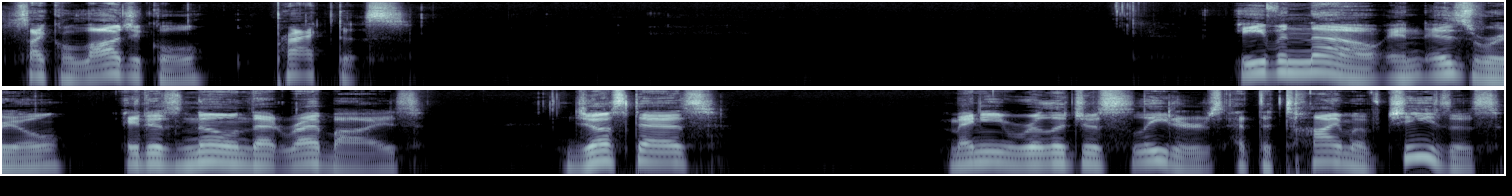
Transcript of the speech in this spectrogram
psychological practice. Even now in Israel, it is known that rabbis, just as many religious leaders at the time of Jesus,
